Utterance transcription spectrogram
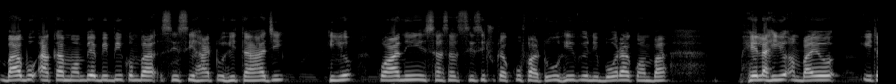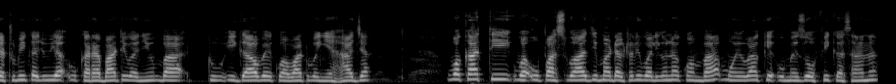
Babu akamwambia bibi kwamba sisi hatuhitaji hiyo kwani sasa sisi tutakufa tu hivyo ni bora kwamba hela hiyo ambayo itatumika juu ya ukarabati wa nyumba tuigawe kwa watu wenye haja wakati wa upasuaji madaktari waliona kwamba moyo wake umezofika sana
